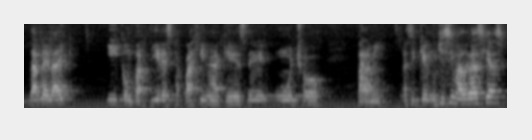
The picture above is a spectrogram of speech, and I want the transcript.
darle like y compartir esta página que es de mucho para mí. Así que muchísimas gracias.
